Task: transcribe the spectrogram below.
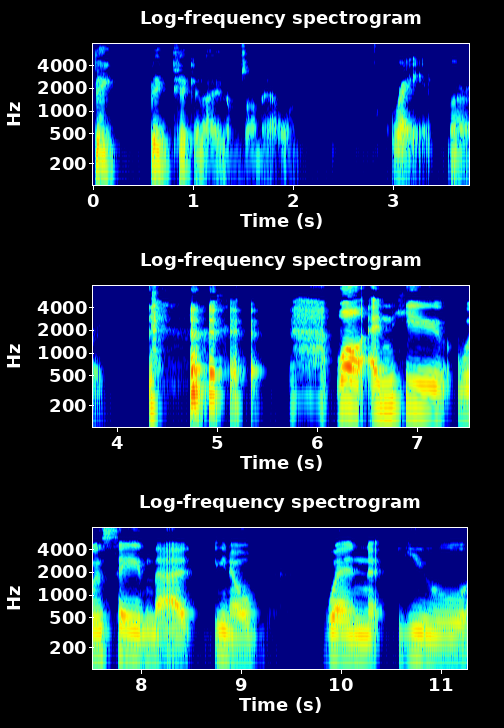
big big ticket items on that one. Right. All right. well, and he was saying that, you know, when you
